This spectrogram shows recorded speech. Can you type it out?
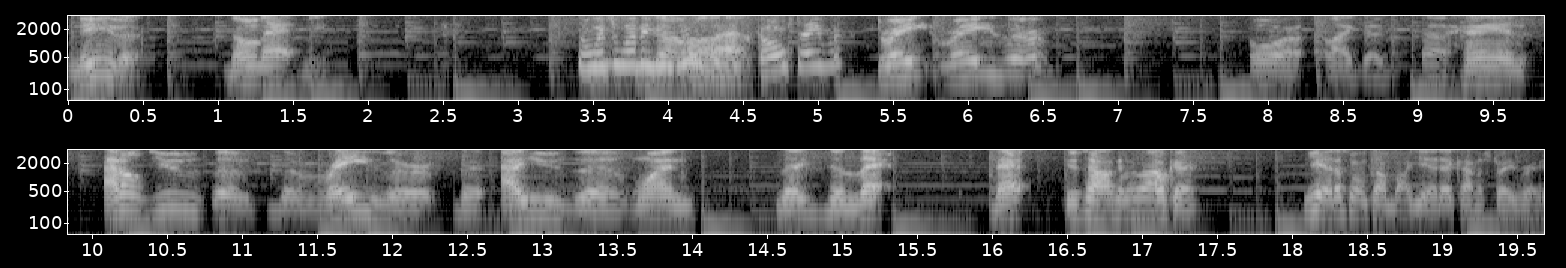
Neither. Don't at me. So which one are you No, using, uh, I- the skull shaver? Straight razor or like a, a hand. I don't use the the razor. The I use the one the Gillette. That you're talking about? Okay. Yeah, that's what I'm talking about. Yeah, that kind of straight razor.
